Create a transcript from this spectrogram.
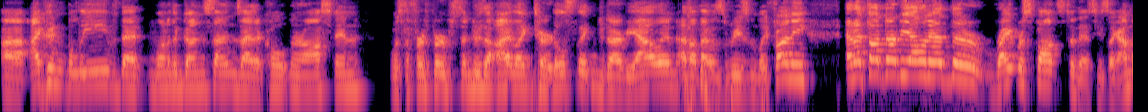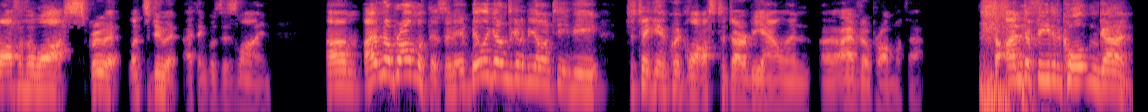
Uh, I couldn't believe that one of the Gunn Sons, either Colton or Austin, was the first person to do the I like turtles thing to Darby Allin. I thought that was reasonably funny. And I thought Darby Allin had the right response to this. He's like, I'm off of a loss. Screw it. Let's do it. I think was his line. Um, I have no problem with this. If, if Billy Gunn's going to be on TV, just taking a quick loss to Darby Allin, uh, I have no problem with that. The undefeated Colton Gunn.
